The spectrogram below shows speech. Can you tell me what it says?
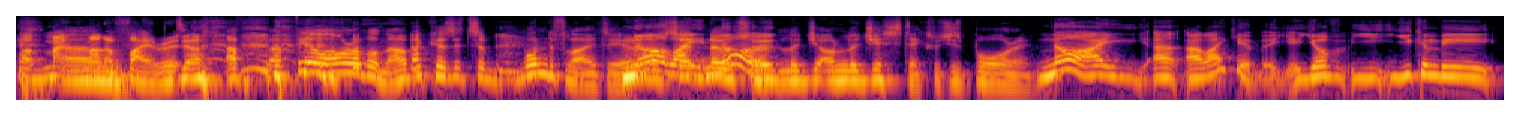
well, man, man of fire it. I, I feel horrible now because it's a wonderful idea. No, I've said like, no, no. to logi- on logistics, which is boring. No, I, I I like it, but y- you're you, you can be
